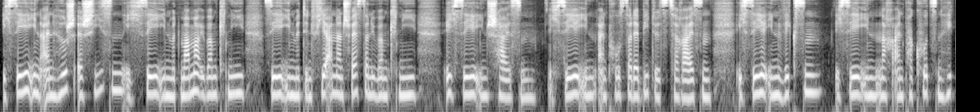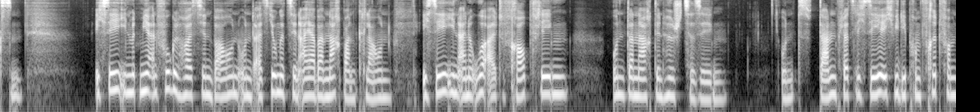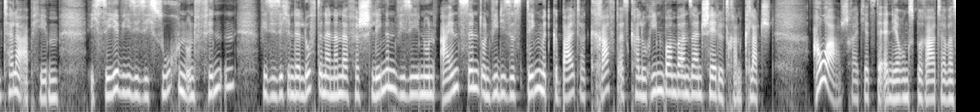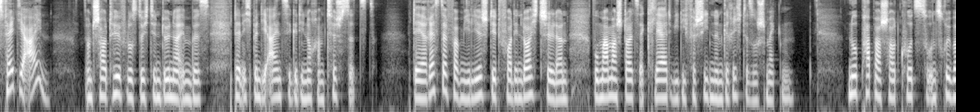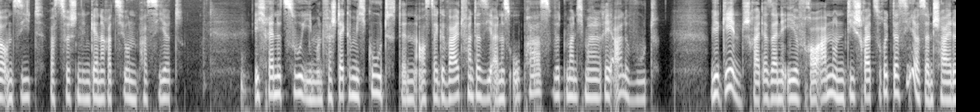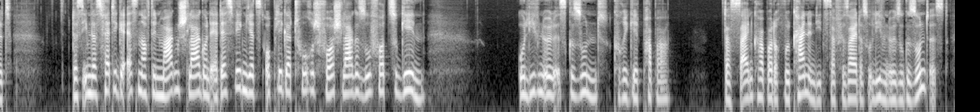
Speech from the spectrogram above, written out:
Ich sehe ihn einen Hirsch erschießen, ich sehe ihn mit Mama überm Knie, sehe ihn mit den vier anderen Schwestern überm Knie, ich sehe ihn scheißen, ich sehe ihn ein Poster der Beatles zerreißen, ich sehe ihn wichsen, ich sehe ihn nach ein paar kurzen Hicksen. Ich sehe ihn mit mir ein Vogelhäuschen bauen und als Junge zehn Eier beim Nachbarn klauen. Ich sehe ihn eine uralte Frau pflegen und danach den Hirsch zersägen. Und dann plötzlich sehe ich, wie die Pommes frites vom Teller abheben. Ich sehe, wie sie sich suchen und finden, wie sie sich in der Luft ineinander verschlingen, wie sie nun eins sind und wie dieses Ding mit geballter Kraft als Kalorienbombe an seinen Schädel dran klatscht. Aua, schreit jetzt der Ernährungsberater, was fällt dir ein? Und schaut hilflos durch den Dönerimbiss, denn ich bin die Einzige, die noch am Tisch sitzt. Der Rest der Familie steht vor den Leuchtschildern, wo Mama stolz erklärt, wie die verschiedenen Gerichte so schmecken. Nur Papa schaut kurz zu uns rüber und sieht, was zwischen den Generationen passiert. Ich renne zu ihm und verstecke mich gut, denn aus der Gewaltfantasie eines Opas wird manchmal reale Wut. Wir gehen, schreit er seine Ehefrau an, und die schreit zurück, dass sie das entscheidet. Dass ihm das fettige Essen auf den Magen schlage und er deswegen jetzt obligatorisch vorschlage, sofort zu gehen. Olivenöl ist gesund, korrigiert Papa. Dass sein Körper doch wohl kein Indiz dafür sei, dass Olivenöl so gesund ist.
